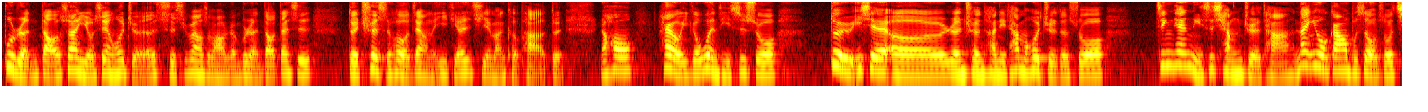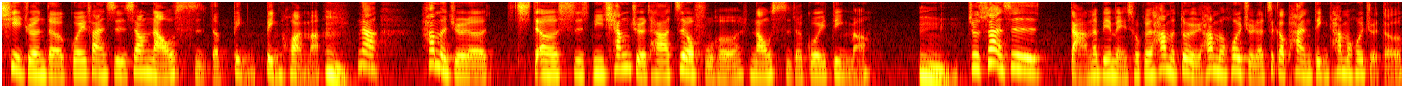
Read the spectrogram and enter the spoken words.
不人道。虽然有些人会觉得死刑犯有什么好人不人道，但是对，确实会有这样的议题，而且其实也蛮可怕的。对，然后还有一个问题是说。对于一些呃人权团体，他们会觉得说，今天你是枪决他，那因为我刚刚不是有说弃捐的规范是是要脑死的病病患嘛，嗯，那他们觉得呃是你枪决他，这有符合脑死的规定吗？嗯，就算是打那边没错，可是他们对于他们会觉得这个判定，他们会觉得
